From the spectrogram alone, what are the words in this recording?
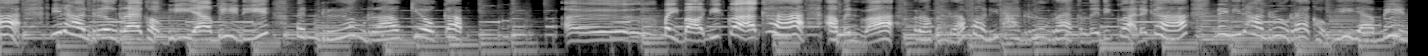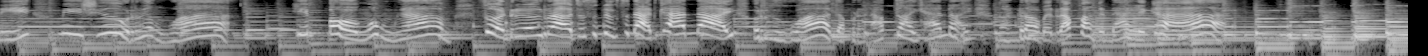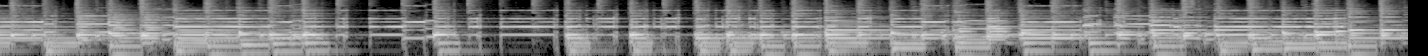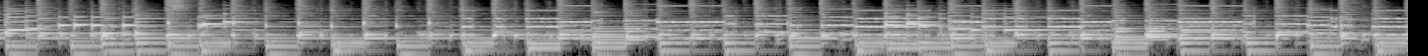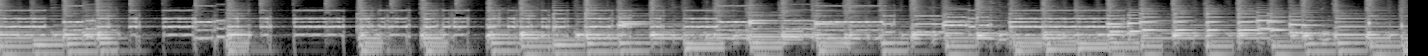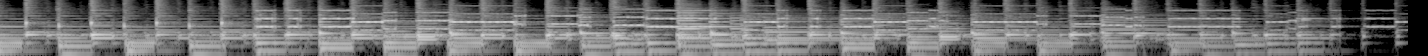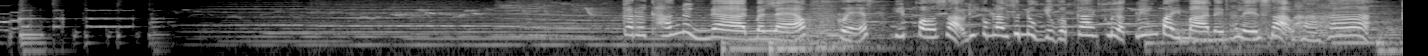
นิทานเรื่องแรกของพี่ยามีนี้ เป็นเรื่องราวเกี่ยวกับ เออไม่บอกดีกว่าค่ะ เอาเป็นว่าเราไปรับฟังนิทานเรื่องแรกกันเลยดีกว่านะคะ ในนิทานเรื่องแรกของพี่ยามีนี้ มีชื่อเรื่องว่า ปโปงุ่มง่าม ส่วนเรื่องราวจะสนุกสนานแค่ไหน หรือว่าจะประทับใจแค่ไหนงั้นเราไปรับฟังกันได้เลยค่ะ สาวที่กำลังสนุกอยู่กับการเกลือกกลิ้งไปมาในทะเลสาบฮาฮา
